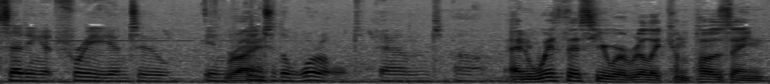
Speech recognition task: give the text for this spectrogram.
setting it free into, in, Right. into the world. And um, And with this, you were really composing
